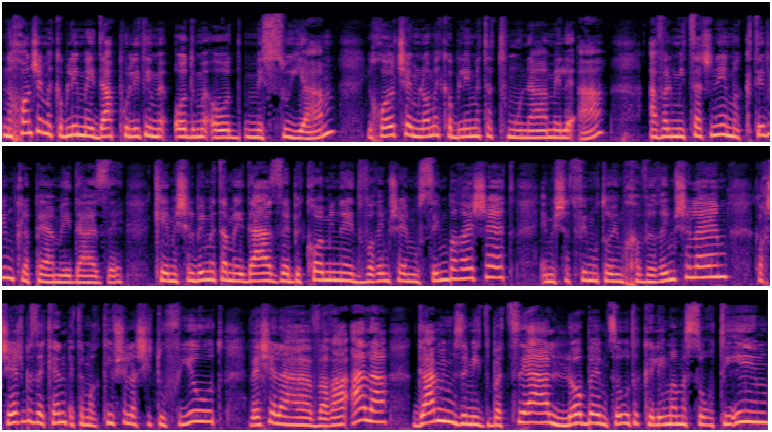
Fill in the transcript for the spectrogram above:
נכון שהם מקבלים מידע פוליטי מאוד מאוד מסוים, יכול להיות שהם לא מקבלים את התמונה המלאה, אבל מצד שני הם אקטיביים כלפי המידע הזה, כי הם משלבים את המידע הזה בכל מיני דברים שהם עושים ברשת, הם משתפים אותו עם חברים שלהם, כך שיש בזה כן את המרכיב של השיתופיות ושל ההעברה הלאה, גם אם זה מתבצע לא באמצעות הכלים המסורתיים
